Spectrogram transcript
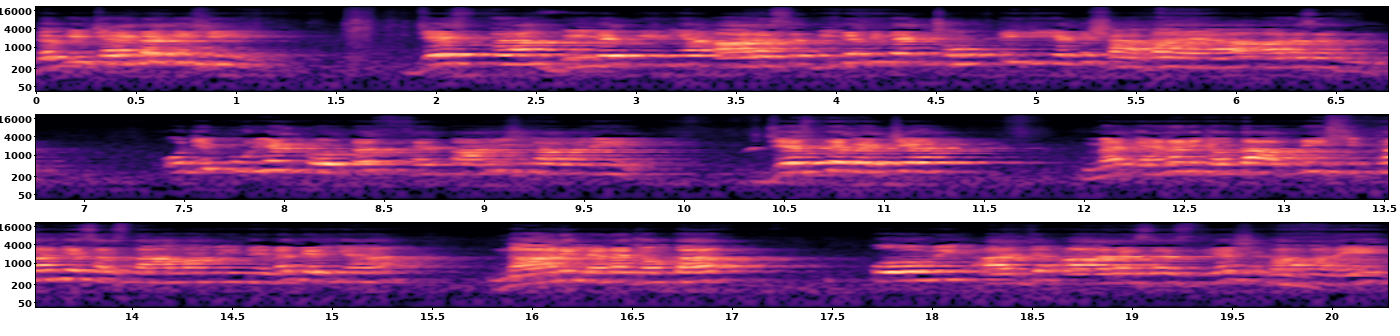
ਜਦਕਿ ਚਾਹੀਦਾ ਕੀ ਸੀ, ਜਿਸ ਤਰ੍ਹਾਂ ਬੀਜੇਪੀ ਦੀਆਂ ਆਰਐਸਐਸ ਬੀਜੇਪੀ ਦਾ ਇੱਕ ਛੋਟੀ ਜੀ ਇੱਕ ਸ਼ਾਖਾ ਹੈ ਆਰਐਸਐਸ ਦੀ। ਉਹਦੀ ਪੂਰੀਆਂ ਟੋਟਲ 47 ਸ਼ਾਖਾਵਾਂ ਨੇ। ਜਿਸ ਦੇ ਵਿੱਚ ਮੈਂ ਕਹਿਣਾ ਨਹੀਂ ਚਾਹੁੰਦਾ, ਆਪਣੀ ਸਿੱਖਾਂ ਦੀਆਂ ਸੰਸਥਾਵਾਂ ਵੀ ਨੇ ਨਾ ਜਿਹੜੀਆਂ, ਨਾਂ ਨਹੀਂ ਲੈਣਾ ਚਾਹੁੰਦਾ, ਉਹ ਵੀ ਅੱਜ ਆਰਐਸਐਸ ਦੀਆਂ ਸ਼ਾਖਾਵਾਂ ਨੇ।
